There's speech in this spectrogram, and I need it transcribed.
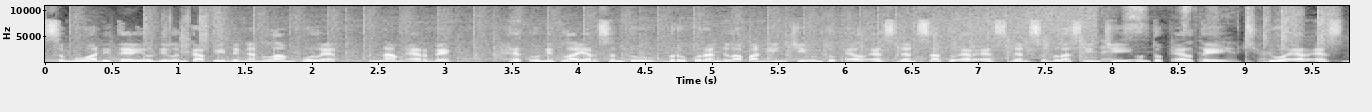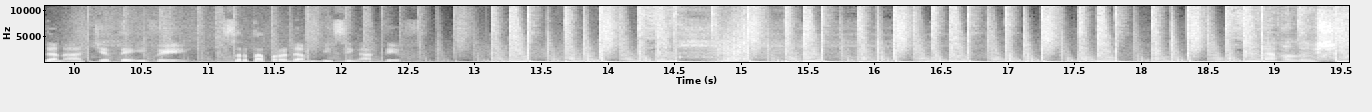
Semua detail dilengkapi dengan lampu LED, 6 airbag, head unit layar sentuh berukuran 8 inci untuk LS dan 1 RS dan 11 inci untuk LT, 2 RS dan ACTIV, serta peredam bising aktif. Evolution.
